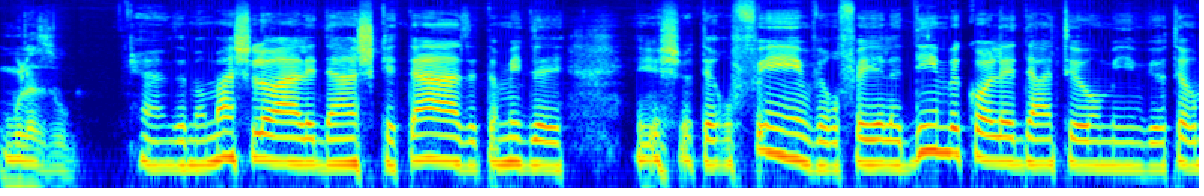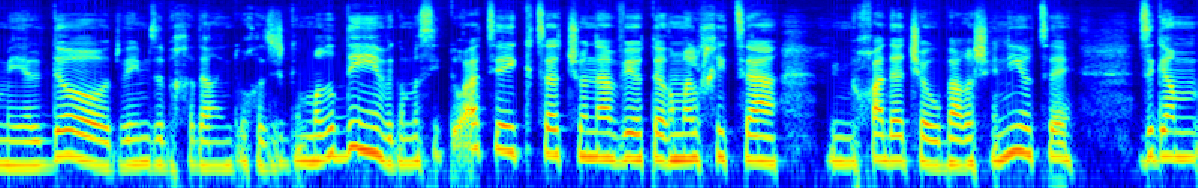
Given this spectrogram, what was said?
מול הזוג. כן, זה ממש לא הלידה השקטה, זה תמיד, אה, יש יותר רופאים ורופאי ילדים בכל לידה תאומים ויותר מילדות, ואם זה בחדר ניתוח אז יש גם מרדים, וגם הסיטואציה היא קצת שונה ויותר מלחיצה, במיוחד עד שהעובר השני יוצא. זה גם,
